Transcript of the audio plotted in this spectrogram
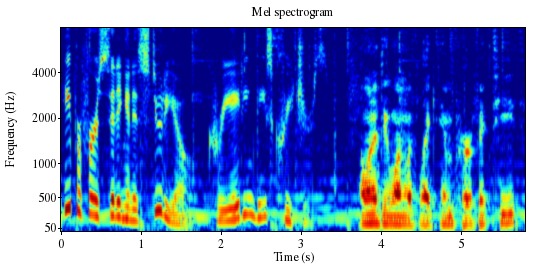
He prefers sitting in his studio creating these creatures. I want to do one with like imperfect teeth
